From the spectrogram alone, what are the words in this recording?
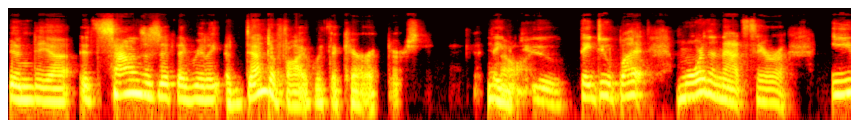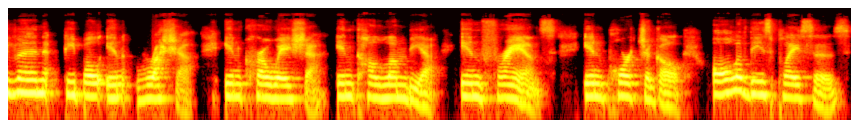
India, it sounds as if they really identify with the characters. They know. do. They do. But more than that, Sarah, even people in Russia, in Croatia, in Colombia, in France, in Portugal, all of these places,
